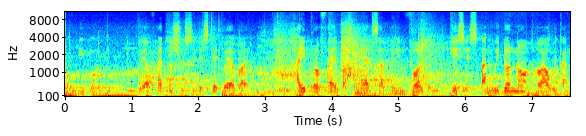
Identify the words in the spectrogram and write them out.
of people. We have had issues in the state whereby high profile personnel have been involved in cases and we don't know how we can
